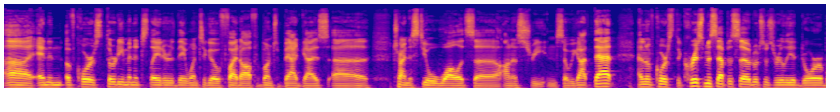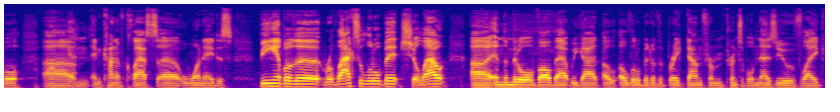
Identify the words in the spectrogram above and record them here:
Uh, and then, of course, 30 minutes later, they went to go fight off a bunch of bad guys uh, trying to steal wallets uh, on a street. And so we got that. And of course, the Christmas episode, which was really adorable um, yeah. and kind of class 1A, uh, just being able to relax a little bit, chill out. Uh, in the middle of all that, we got a, a, little bit of the breakdown from Principal Nezu of like,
